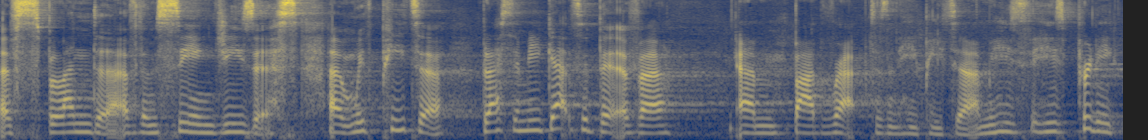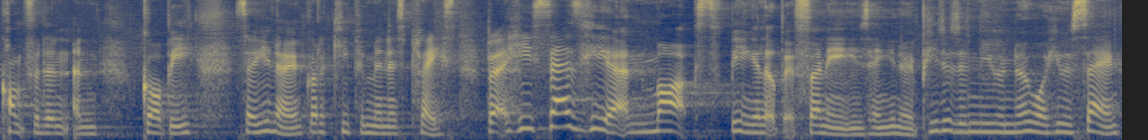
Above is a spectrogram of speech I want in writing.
of splendor of them seeing Jesus. Um, with Peter, bless him, he gets a bit of a, um, bad rep, doesn't he, Peter? I mean, he's, he's pretty confident and gobby, so, you know, got to keep him in his place. But he says here, and Mark's being a little bit funny, he's saying, you know, Peter didn't even know what he was saying.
